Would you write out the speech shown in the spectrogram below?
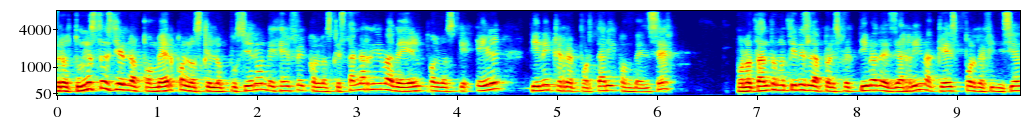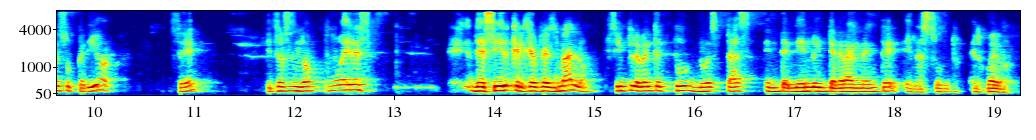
Pero tú no estás yendo a comer con los que lo pusieron de jefe, con los que están arriba de él, con los que él tiene que reportar y convencer. Por lo tanto, no tienes la perspectiva desde arriba, que es por definición superior. ¿Sí? Entonces no puedes decir que el jefe es malo, simplemente tú no estás entendiendo integralmente el asunto, el juego.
